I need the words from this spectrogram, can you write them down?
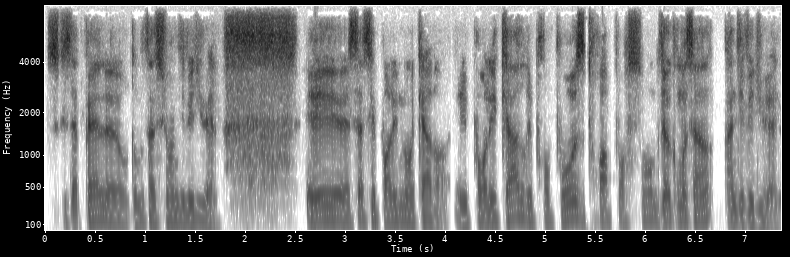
ce qu'ils appellent augmentation individuelle. Et ça, c'est pour les non-cadres. Et pour les cadres, ils proposent 3% d'augmentation individuelle.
